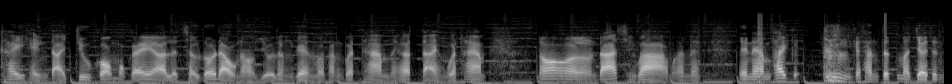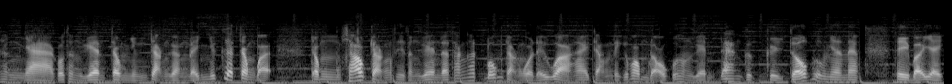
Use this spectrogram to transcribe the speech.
thấy hiện tại chưa có một cái uh, lịch sử đối đầu nào giữa thằng Gen và thằng West Ham này hết. Tại thằng West Ham nó đá C3 mà anh em thì anh em thấy cái, cái thành tích mà chơi trên sân nhà của thằng Gen trong những trận gần đây nhất á, trong bảy trong 6 trận thì thằng Gen đã thắng hết 4 trận và để hòa hai trận thì cái phong độ của thằng Gen đang cực kỳ tốt luôn nha anh em. Thì bởi vậy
